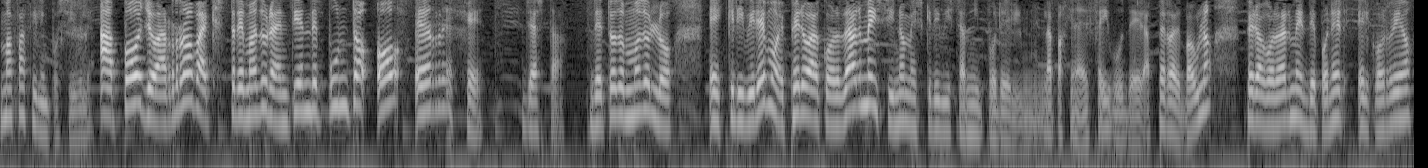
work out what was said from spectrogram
Más fácil imposible. apoyo arroba extremaduraentiende.org. Ya está. De todos modos lo escribiremos, espero acordarme, y si no me escribís a mí por el- la página de Facebook de Las Perras de Paulo, pero acordarme de poner el correo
